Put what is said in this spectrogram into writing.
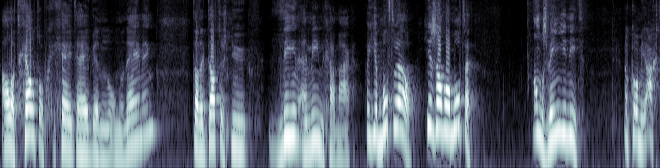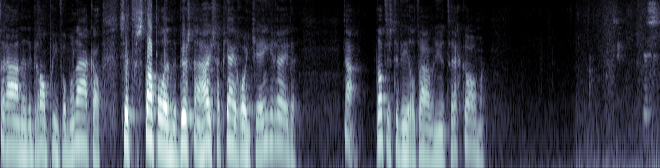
al het geld opgegeten heeft binnen een onderneming, dat ik dat dus nu lean en mean ga maken? Want je mot wel. Je zal wel motten. Anders win je niet. Dan kom je achteraan in de Grand Prix van Monaco. Zit Verstappen in de bus naar huis, heb jij een rondje ingereden. Nou, dat is de wereld waar we nu in terechtkomen. Dus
